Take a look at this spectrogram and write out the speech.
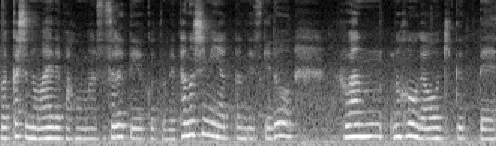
ばっかしの前でパフォーマンスするっていうことで楽しみやったんですけど不安の方が大きくって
